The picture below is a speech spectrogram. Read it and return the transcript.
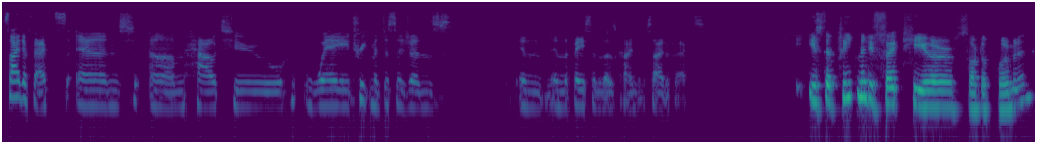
side effects and um, how to weigh treatment decisions in in the face of those kinds of side effects. Is the treatment effect here sort of permanent,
